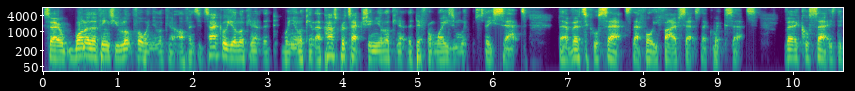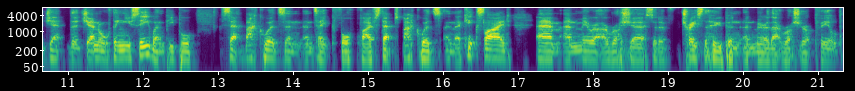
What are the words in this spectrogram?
so one of the things you look for when you're looking at offensive tackle, you're looking at the when you're looking at their pass protection, you're looking at the different ways in which they set their vertical sets, their 45 sets, their quick sets. Vertical set is the ge- the general thing you see when people set backwards and, and take four five steps backwards and their kick slide um, and mirror a rusher, sort of trace the hoop and, and mirror that rusher upfield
